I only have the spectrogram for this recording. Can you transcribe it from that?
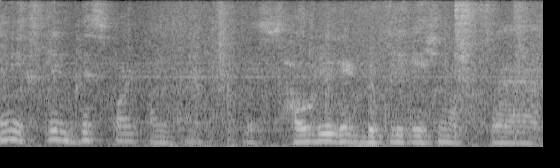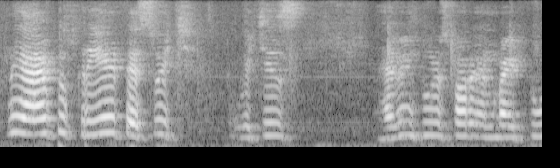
Can you explain this point? This, how do you get duplication of? Uh, I have to create a switch which is having 2 raised power n by 2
